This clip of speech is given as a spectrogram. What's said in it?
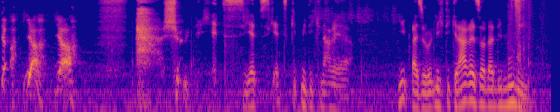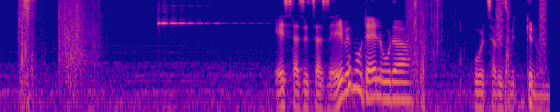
Ja, ja, ja! Schön. Jetzt, jetzt, jetzt gib mir die Knarre her. Also nicht die Knarre, sondern die Muni. Ist das jetzt dasselbe Modell oder? Oh, jetzt habe ich es mitgenommen.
